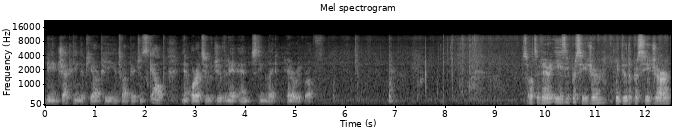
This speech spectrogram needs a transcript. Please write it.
be injecting the PRP into our patient's scalp in order to rejuvenate and stimulate hair regrowth. So it's a very easy procedure. We do the procedure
